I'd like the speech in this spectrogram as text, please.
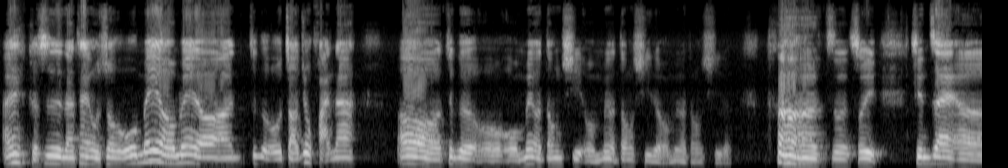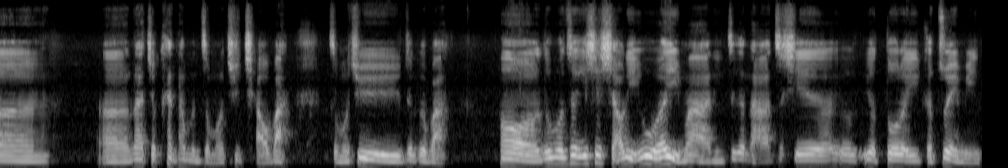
哎，可是呢，他又说我没有没有啊，这个我早就还啦。哦，这个我我没有东西，我没有东西的，我没有东西的。哈哈，所所以现在呃呃，那就看他们怎么去瞧吧，怎么去这个吧。哦，如果这一些小礼物而已嘛，你这个拿这些又又多了一个罪名。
